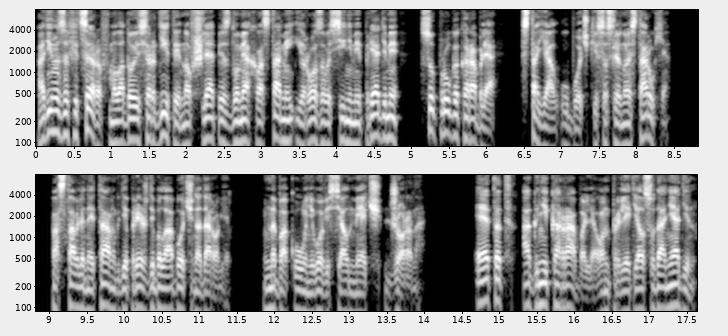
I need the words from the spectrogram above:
Один из офицеров, молодой и сердитый, но в шляпе с двумя хвостами и розово-синими прядями, супруга корабля, стоял у бочки со слюной старухи, поставленной там, где прежде была обочина дороги. На боку у него висел меч Джорана. Этот огнекорабль, он прилетел сюда не один.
